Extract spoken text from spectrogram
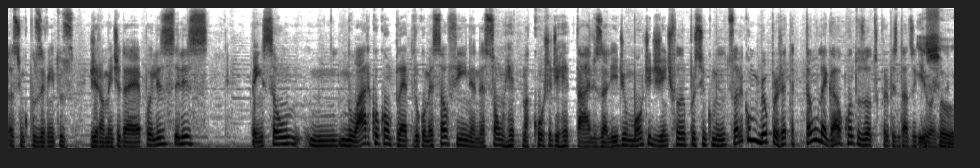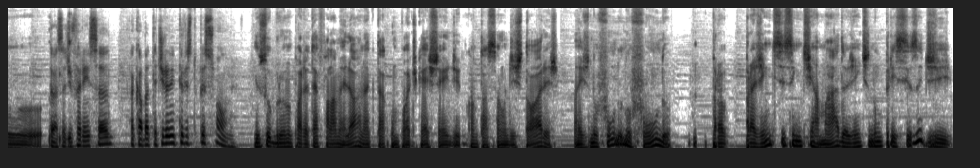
assim como os eventos geralmente da Apple, eles, eles pensam no arco completo do começo ao fim, né? Não é só um re- uma coxa de retalhos ali de um monte de gente falando por cinco minutos. Olha como meu projeto é tão legal quanto os outros que foram apresentados aqui hoje. Isso, Então essa diferença acaba até tirando interesse do pessoal, né? Isso o Bruno pode até falar melhor, né? Que tá com um podcast aí de contação de histórias. Mas no fundo, no fundo, pra, pra gente se sentir amado, a gente não precisa de,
